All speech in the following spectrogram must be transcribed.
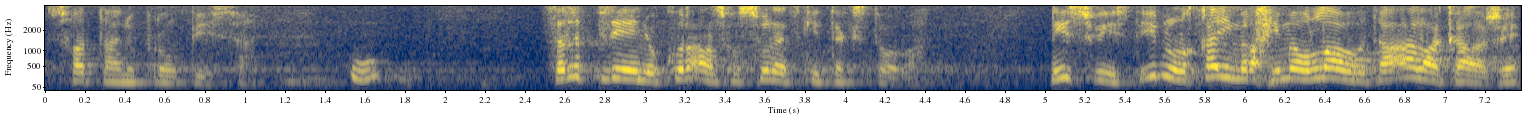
svatanju propisa. U crpljenju kuransko-sunetskih tekstova nisu isti. Ibnul Qaim, rahimahullahu ta'ala kaže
